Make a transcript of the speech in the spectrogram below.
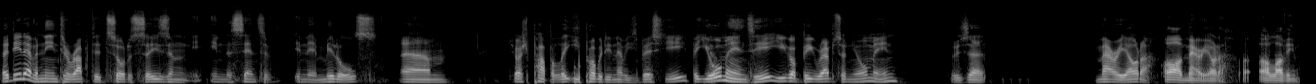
They did have an interrupted sort of season in the sense of in their middles. Um, Josh Papali'i, he probably didn't have his best year, but your man's here. You got big raps on your man, Who's that? Mariota. Oh, Mariota. I- love him.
